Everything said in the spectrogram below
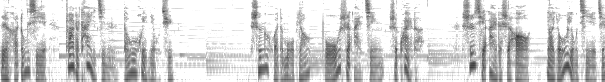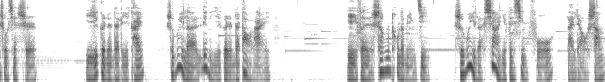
任何东西抓得太紧都会扭曲。生活的目标不是爱情，是快乐。失去爱的时候，要有勇气接受现实。一个人的离开。是为了另一个人的到来，一份伤痛的铭记，是为了下一份幸福来疗伤。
